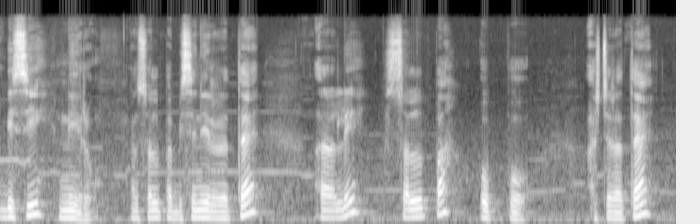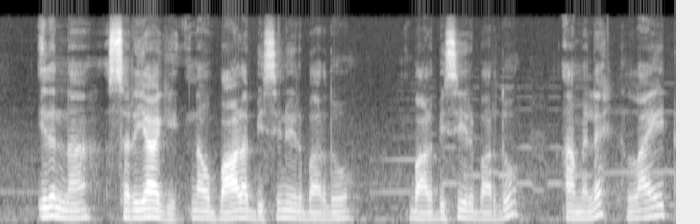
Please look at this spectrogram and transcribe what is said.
ಬಿಸಿ ನೀರು. ಒಂದು ಸ್ವಲ್ಪ ಬಿಸಿ ನೀರು ಇರುತ್ತೆ. ಅದರಲ್ಲಿ ಸ್ವಲ್ಪ ಉಪ್ಪು ಅಷ್ಟಿರುತ್ತೆ. ಇದನ್ನು ಸರಿಯಾಗಿ ನಾವು ಭಾಳ ಬಿಸಿನೂ ಇರಬಾರ್ದು. ಭಾಳ ಬಿಸಿ ಇರಬಾರ್ದು. ಆಮೇಲೆ ಲೈಟ್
